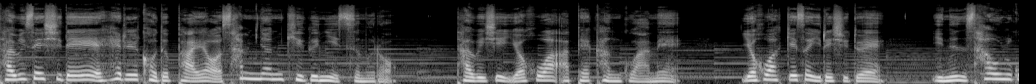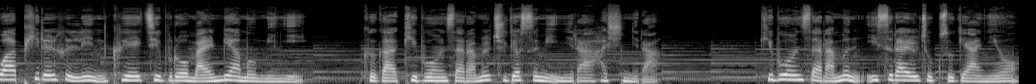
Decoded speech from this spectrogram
다윗의 시대에 해를 거듭하여 3년 기근이 있으므로 다윗이 여호와 앞에 간구함에 여호와께서 이르시되 이는 사울과 피를 흘린 그의 집으로 말미암음이니 그가 기브온 사람을 죽였음이니라 하시니라. 기브온 사람은 이스라엘 족속이 아니요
